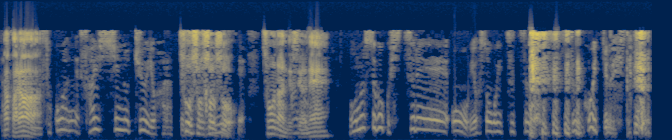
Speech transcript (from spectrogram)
た。だからそこはね、細心の注意を払って、そうそうそうそうそうなんですよね。ものすごく失礼を装いつつ、すごい注意してる。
